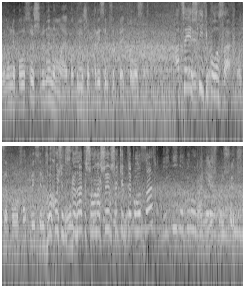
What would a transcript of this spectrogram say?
воно не полоси ширини немає, тому що 3,75 полоса. А це є скільки полоса? Оце полоса 3,75. Ви хочете сказати, що вона ширша, ніж ця полоса? Звісно, ширше.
